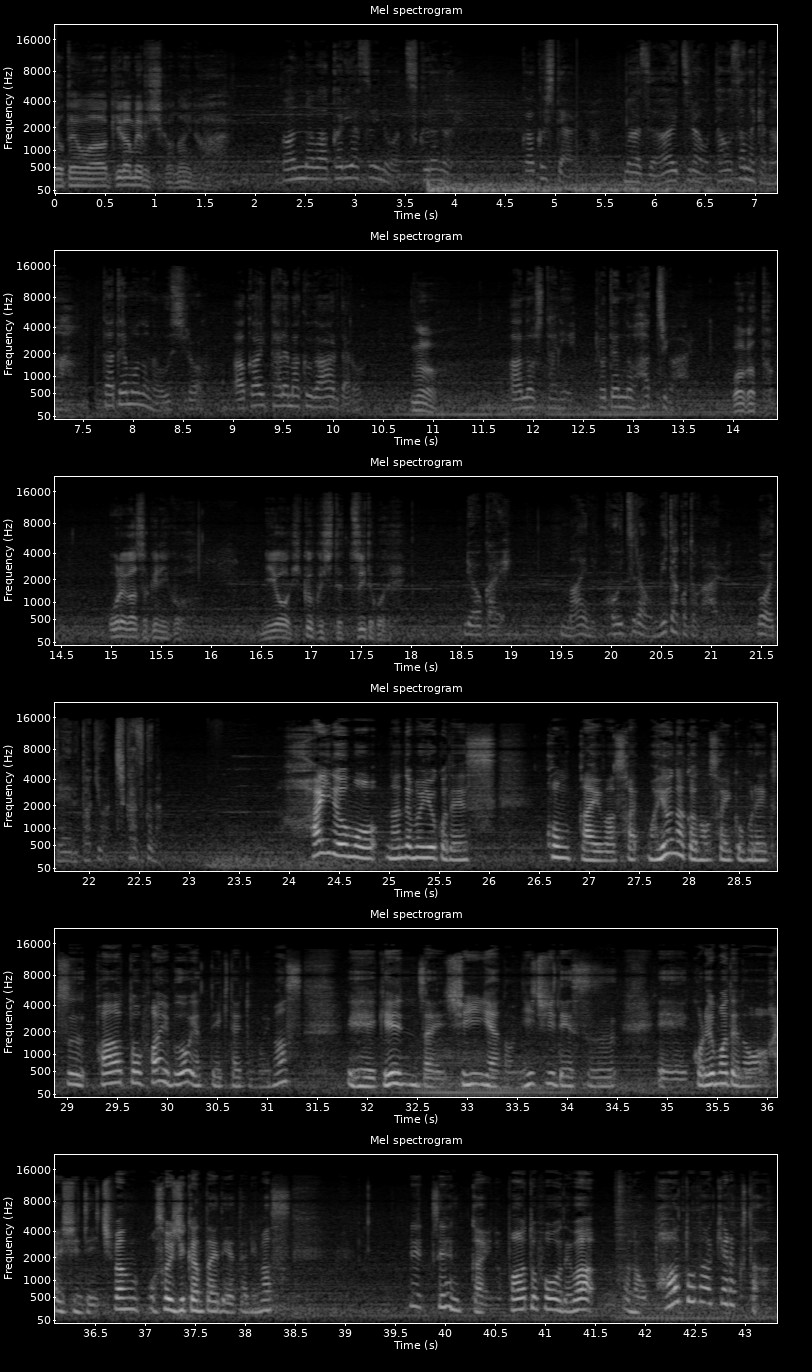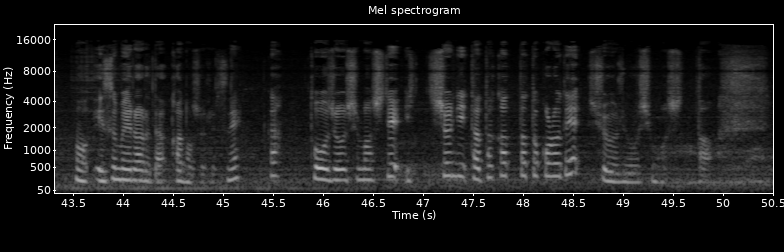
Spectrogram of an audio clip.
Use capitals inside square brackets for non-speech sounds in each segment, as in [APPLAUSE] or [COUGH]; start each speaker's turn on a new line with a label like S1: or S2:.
S1: 拠点は諦めるしかない
S2: な。あんな分かりやすいのは作らない。隠してある。まずあいつらを倒さなきゃな。建物の後ろ赤い垂れ幕があるだろ。
S1: な
S2: あ。あの下に拠点のハッチがある。
S1: 分かった。俺が先に行こう。身を低くしてついてこ
S2: い了解。前にこいつらを見たことがある。燃えている時は近づくな。
S3: はいどうも。何でもゆうこです今回は真夜中のサイコブレイク2パート5をやっていきたいと思います。えー、現在深夜の2時です、えー、これまでの配信で一番遅い時間帯でやっております。で前回のパート4ではあのパートナーキャラクターのエズメラルダ彼女ですねが登場しまして一緒に戦ったところで終了しました。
